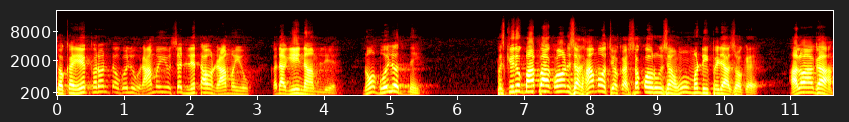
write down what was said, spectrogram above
તો કઈ એક કરો ને તો બોલ્યું, રામયુ છે જ લેતા હો રામૈયું. કદાચ એ નામ લે. નો બોલ્યો જ નહીં. પછી કીધું બાપા, કોણ છે? હામો થયો કે સકોરું છે, હું મંડી પડ્યા છો કે? હાલો આગા.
